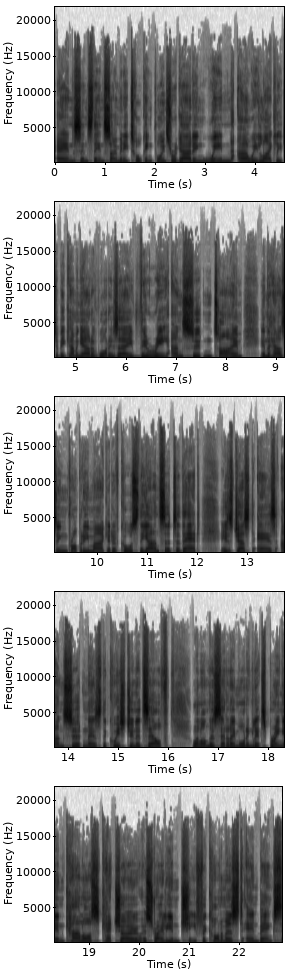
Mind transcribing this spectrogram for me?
and since then, so many talking points regarding when are we likely to be coming out of what is a very uncertain time in the housing property market. Of course, the answer to that is just as uncertain as the question itself. Well, on this Saturday morning, let's bring in Carlos. Cacho, Australian Chief Economist and Banks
